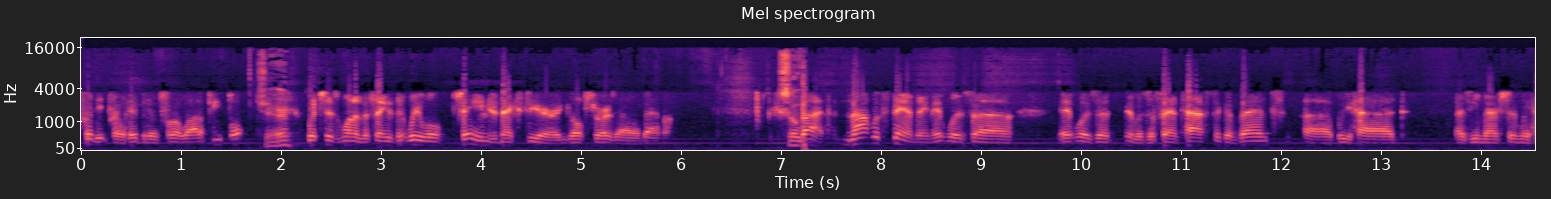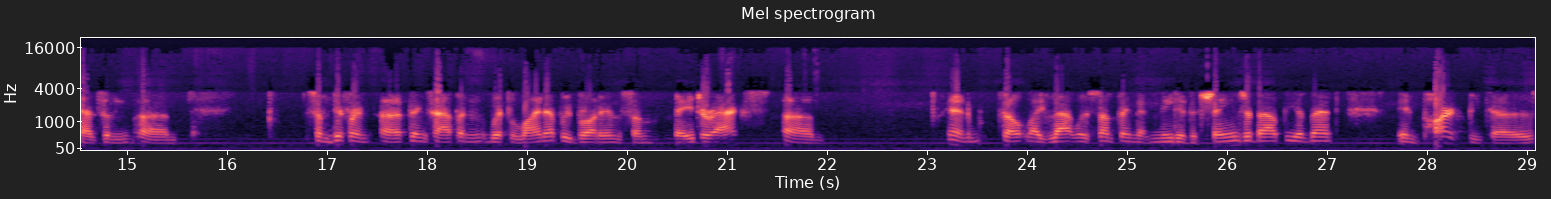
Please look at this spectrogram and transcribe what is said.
pretty prohibitive for a lot of people. Sure. Which is one of the things that we will change next year in Gulf Shores, Alabama. So, But notwithstanding, it was uh, it was a it was a fantastic event. Uh, we had, as you mentioned, we had some um, some different uh, things happen with the lineup. We brought in some major acts, um, and felt like that was something that needed to change about the event. In part because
